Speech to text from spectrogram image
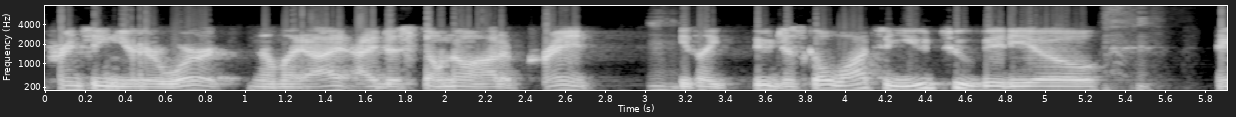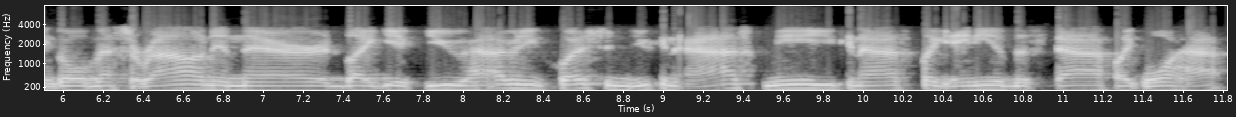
printing your work? And I'm like, I, I just don't know how to print. Mm-hmm. He's like, dude, just go watch a YouTube video and go mess around in there. Like, if you have any questions, you can ask me. You can ask like any of the staff. Like, we'll have,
